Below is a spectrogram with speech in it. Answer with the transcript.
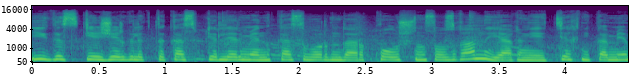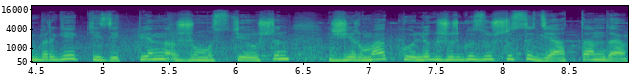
Игіске жергілікті кәсіпкерлер мен кәсіпорындар қол ұшын созған, яғни техникамен бірге кезекпен жұмыс істеу үшін 20 көлік жүргізушісі де аттанды.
